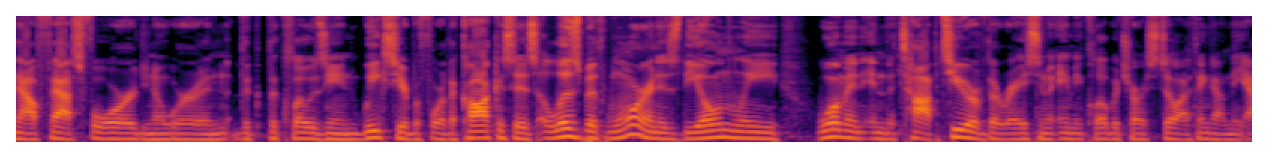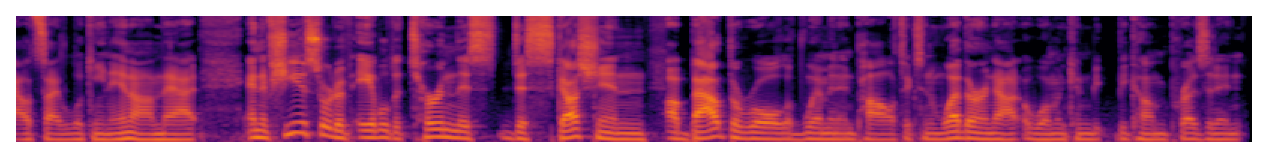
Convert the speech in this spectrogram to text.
Now, fast forward, you know, we're in the, the, closing weeks here before the caucuses. Elizabeth Warren is the only woman in the top tier of the race. You know, Amy Klobuchar is still, I think, on the outside looking in on that. And if she is sort of able to turn this discussion about the role of women in politics and whether or not a woman can be, become president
